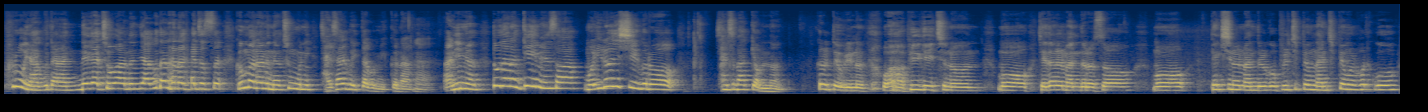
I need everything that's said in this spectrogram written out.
프로 야구단 내가 좋아하는 야구단 하나 가졌어 그것만 하면 내가 충분히 잘 살고 있다고 믿거나 네. 아니면 또 다른 게임 회사 뭐 이런 식으로 살 수밖에 없는 그럴 때 우리는 와 빌 게이츠는 뭐 재단을 만들어서 뭐 백신을 만들고 불치병 난치병을 벌고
